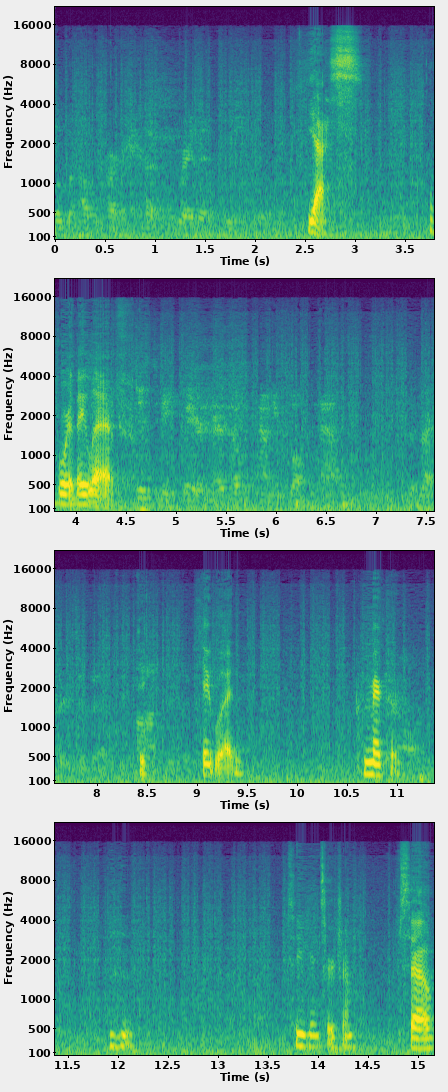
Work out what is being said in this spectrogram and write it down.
the yes, of where they live. Maricopa the the They- would. America. Mhm. So you can search them. So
